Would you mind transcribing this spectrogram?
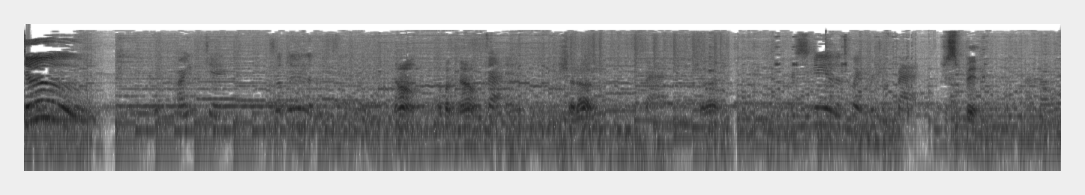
Dude! Are you kidding? Stop leaving the cookies in the room. No. How about now? Fathead. Shut up. Fat. Shut up. As skinny as a twig, but you're fat. You just spit. I know.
